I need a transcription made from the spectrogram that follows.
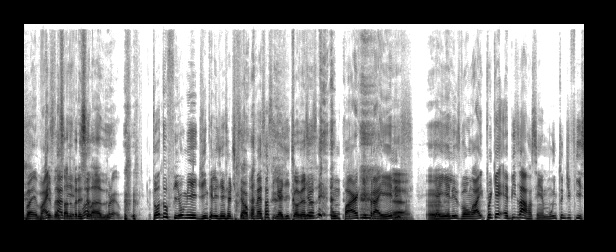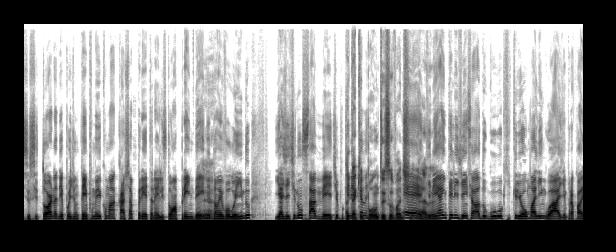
Vai, vai Não tinha saber. pensado por esse Mano, lado. Pra, todo filme de inteligência artificial começa assim. A gente começa cria assim. um parque para eles. É. E aí eles vão lá, e, porque é bizarro, assim, é muito difícil, se torna depois de um tempo meio que uma caixa preta, né? Eles estão aprendendo, estão é. evoluindo, e a gente não sabe, velho. É tipo que Até nem que aquela... ponto isso pode é, chegar, É, que né? nem a inteligência lá do Google que criou uma linguagem para falar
